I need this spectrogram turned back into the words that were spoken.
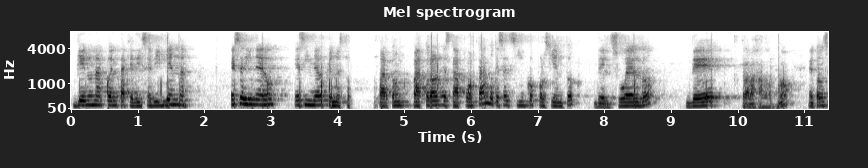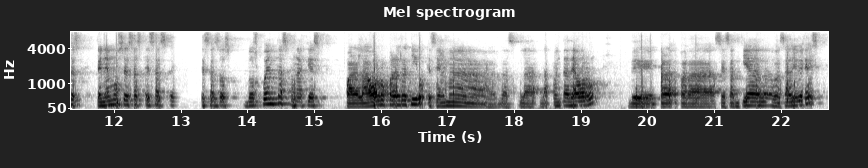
viene una cuenta que dice vivienda. Ese dinero es dinero que nuestro patrón, patrón está aportando, que es el 5% del sueldo de trabajador, ¿no? Entonces, tenemos esas, esas esas dos, dos cuentas, una que es para el ahorro para el retiro, que se llama la, la cuenta de ahorro de, para, cesantía avanzada y vejez,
